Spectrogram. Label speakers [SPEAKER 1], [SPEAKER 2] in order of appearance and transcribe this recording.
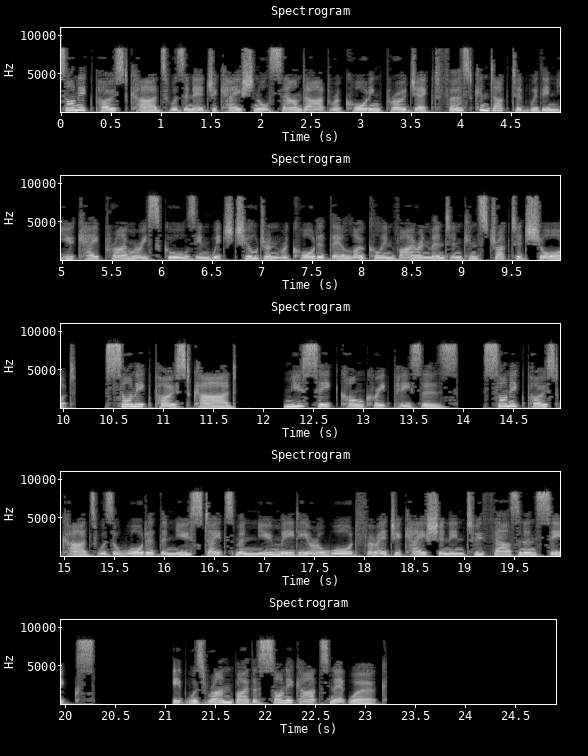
[SPEAKER 1] Sonic Postcards was an educational sound art recording project first conducted within UK primary schools in which children recorded their local environment and constructed short, sonic postcard musique concrète pieces. Sonic Postcards was awarded the New Statesman New Media Award for Education in 2006. It was run by the Sonic Arts Network.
